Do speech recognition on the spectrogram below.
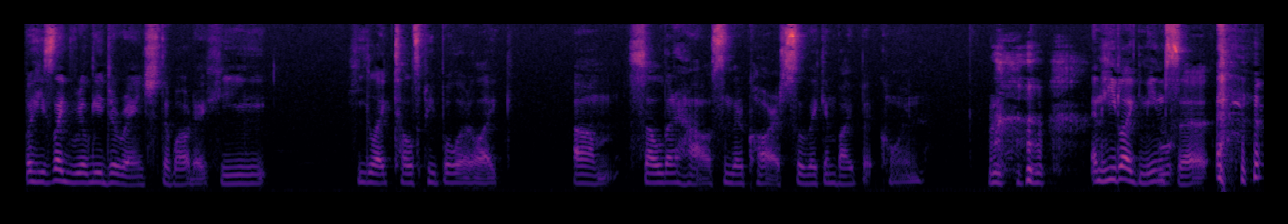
but he's like really deranged about it. He, he like tells people are like um, sell their house and their cars so they can buy Bitcoin. and he like means it.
